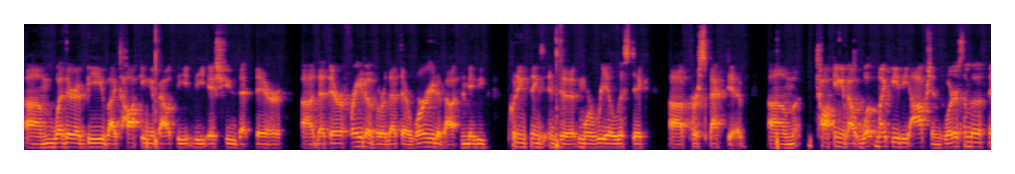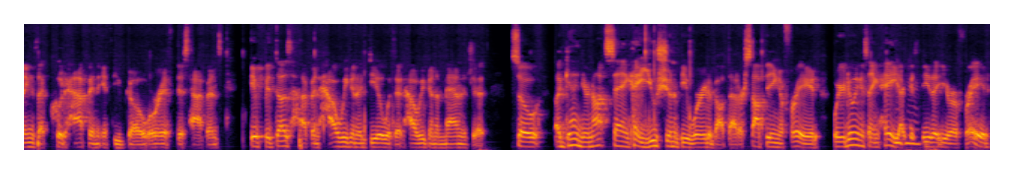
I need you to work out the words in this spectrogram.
um, whether it be by talking about the the issue that they're uh, that they're afraid of or that they're worried about, and maybe putting things into more realistic uh, perspective. Um, talking about what might be the options. What are some of the things that could happen if you go or if this happens? If it does happen, how are we going to deal with it? How are we going to manage it? So again, you're not saying, "Hey, you shouldn't be worried about that," or "Stop being afraid." What you're doing is saying, "Hey, I can see that you're afraid.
